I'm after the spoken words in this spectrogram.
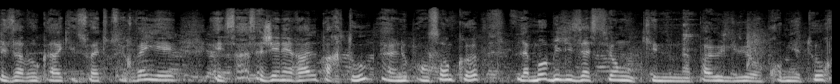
les avocats qui souhaitent surveiller. Et ça, c'est général partout. Euh, nous pensons que la mobilisation qui n'a pas eu lieu au premier tour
